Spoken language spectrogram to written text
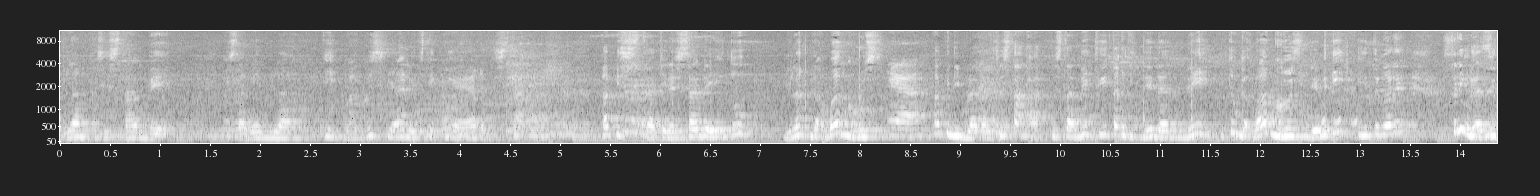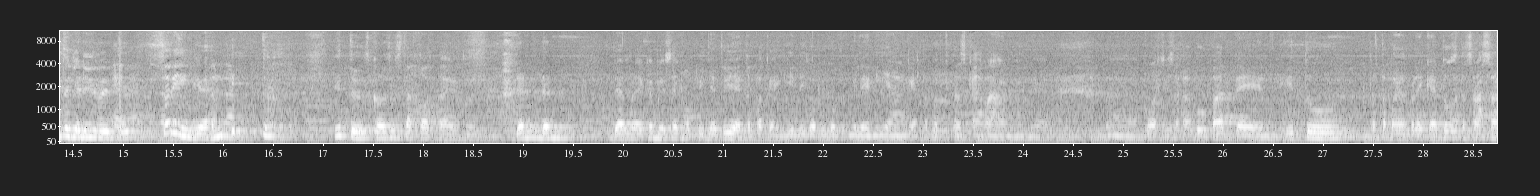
Bilang ke Sista B Sista B bilang Ih bagus ya lipstiknya ya ke Sista A Tapi Sista C dan Sista D itu bilang nggak bagus. Ya. tapi di belakang Sista A, Sista B cerita ke D dan D itu nggak bagus. Jadi itu kan sering nggak sih itu jadi itu? Sering kan? Itu itu kalau Sista kota itu. Dan dan dan mereka biasanya ngopinya tuh ya tempat kayak gini kopi-kopi milenial kayak tempat kita sekarang gitu ya kalau Sista kabupaten itu pertemanan mereka itu atas rasa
